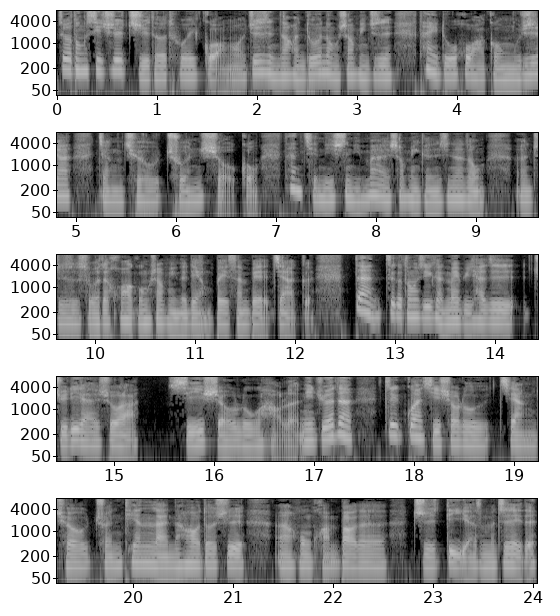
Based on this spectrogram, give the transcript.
这个东西就是值得推广哦。就是你知道很多那种商品就是太多化工，我就是要讲求纯手工，但前提是你卖的商品可能是那种。嗯，就是所谓的化工商品的两倍、三倍的价格，但这个东西可能 maybe 它是举例来说啦。洗手乳好了，你觉得这罐洗手乳讲求纯天然，然后都是呃很环保的质地啊什么之类的，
